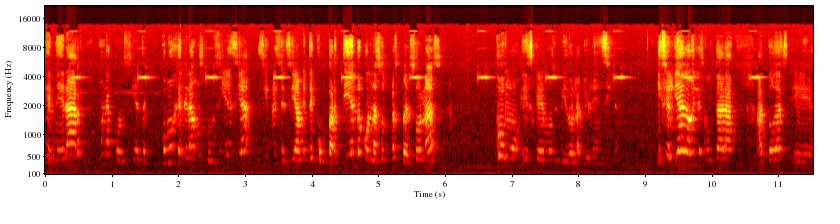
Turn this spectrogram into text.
generar una conciencia. ¿Cómo generamos conciencia? Simple y sencillamente compartiendo con las otras personas cómo es que hemos vivido la violencia. Y si el día de hoy les contara a todas eh,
